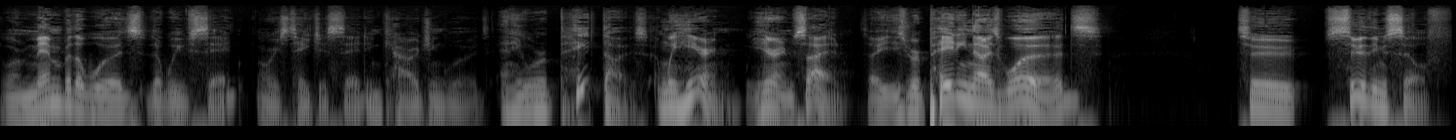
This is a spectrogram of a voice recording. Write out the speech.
He'll remember the words that we've said, or his teacher said, encouraging words, and he will repeat those. And we hear him. We hear him say it. So he's repeating those words to soothe himself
